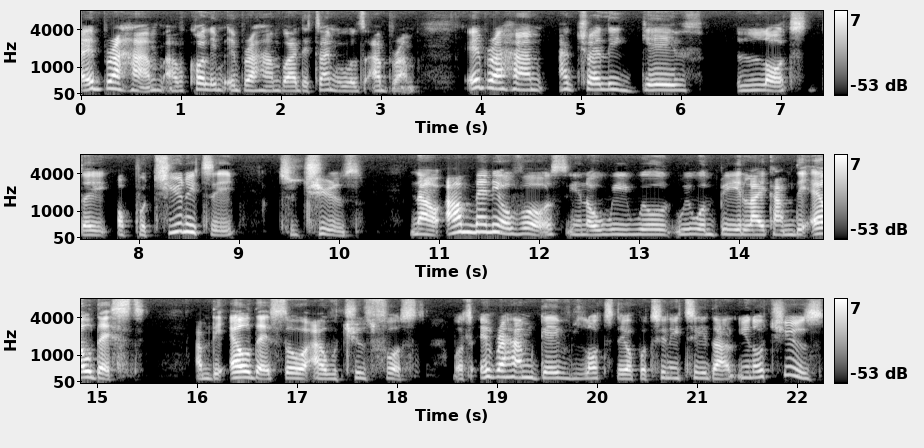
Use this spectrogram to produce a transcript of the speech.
Abraham, I'll call him Abraham, but at the time it was Abram. Abraham actually gave Lot the opportunity to choose. Now, how many of us, you know, we will we will be like, I'm the eldest. I'm the eldest, so I will choose first. But Abraham gave Lot the opportunity that, you know, choose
